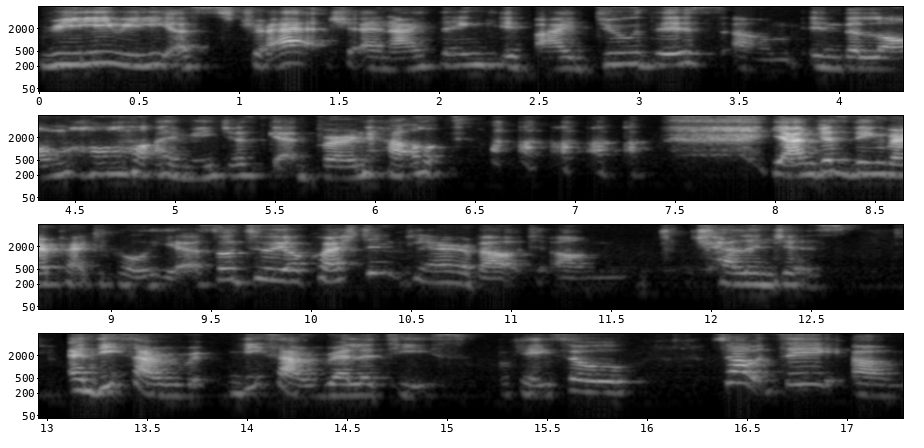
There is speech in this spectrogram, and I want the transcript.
really, really a stretch. And I think if I do this um, in the long haul, I may just get burned out. yeah, I'm just being very practical here. So to your question, Clare, about um, challenges, and these are these are realities. Okay, so so I would say um,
